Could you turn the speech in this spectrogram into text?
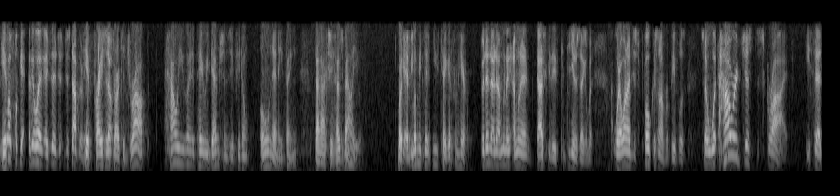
If, well, okay, okay, wait, just stop there. If prices so, start to drop, how are you going to pay redemptions if you don't own anything that actually has value? But okay, let me take you take it from here. But no, no, I'm going to I'm going to ask you to continue in a second. But what I want to just focus on for people is so what Howard just described. He said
